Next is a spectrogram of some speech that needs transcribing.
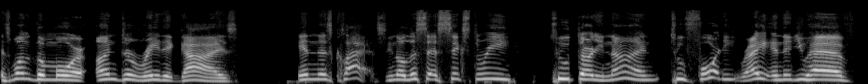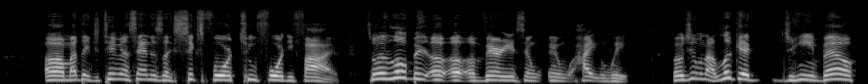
is one of the more underrated guys in this class. You know, let's say 6'3, 239, 240, right? And then you have um, I think Ja'Tavion Sanders like 6'4, 245. So a little bit of, of, of variance in, in, height and weight. But when I look at Jaheim Bell,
